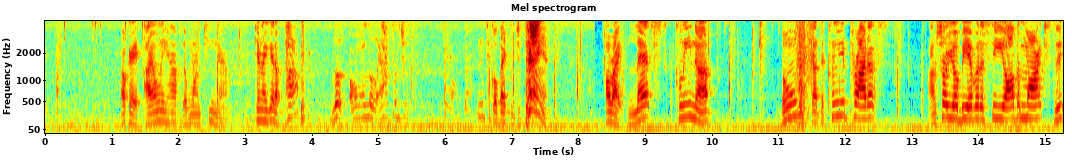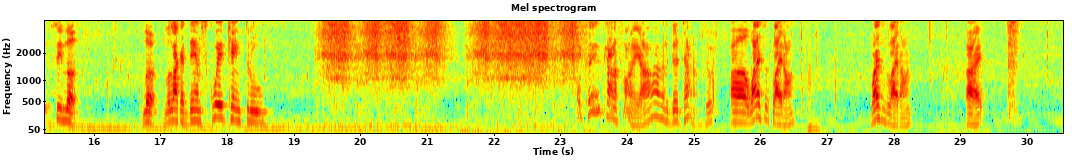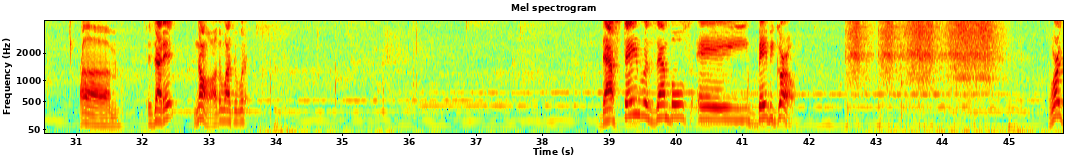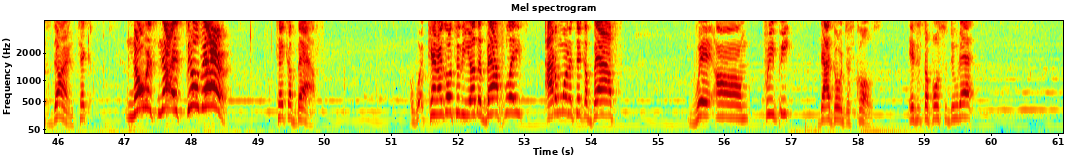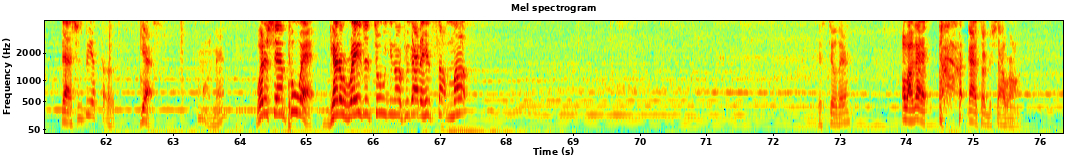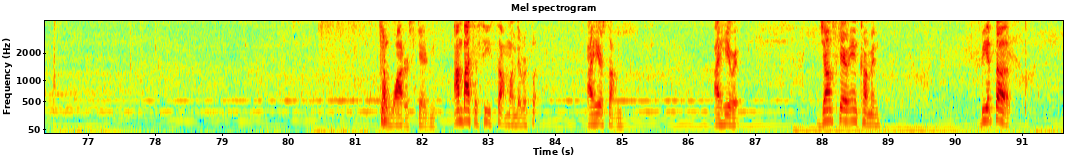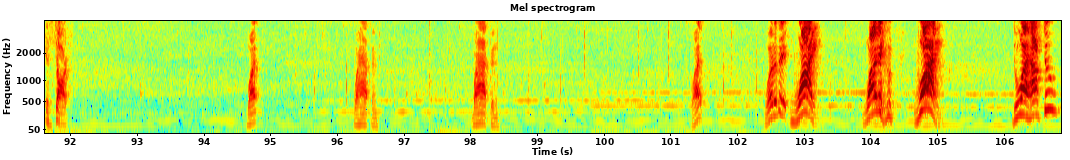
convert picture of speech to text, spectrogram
Okay, I only have the one key now. Can I get a pop? Look, oh, little apple juice. I need to go back to Japan. All right, let's clean up. Boom, got the cleaning products. I'm sure you'll be able to see all the marks. See, look. Look, look like a damn squid came through. Hey, cleaning's kind of fun, y'all. I'm having a good time. Uh, why is this light on? Why is this light on? All right. Um, is that it? No, otherwise it would. That stain resembles a baby girl. Work's done. Take. No, it's not. It's still there. Take a bath. What, can I go to the other bath place? I don't want to take a bath with um creepy. That door just closed. Is it supposed to do that? That should be a thug. Yes. Come on, man. Where the shampoo at? Get a razor too, you know, if you gotta hit something up. It's still there? Oh, I gotta, I gotta turn the shower on. The water scared me. I'm about to see something on the reflect. I hear something. I hear it. Jump scare incoming. Be a thug. It's dark. What? What happened? What happened? What? What are they? Why? Why do? Why? Do I have to?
